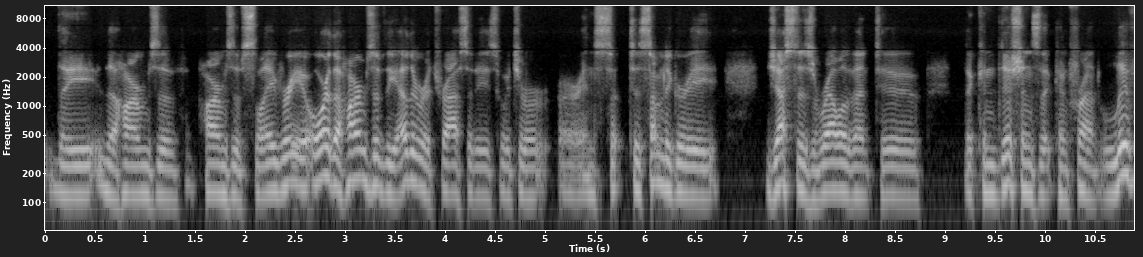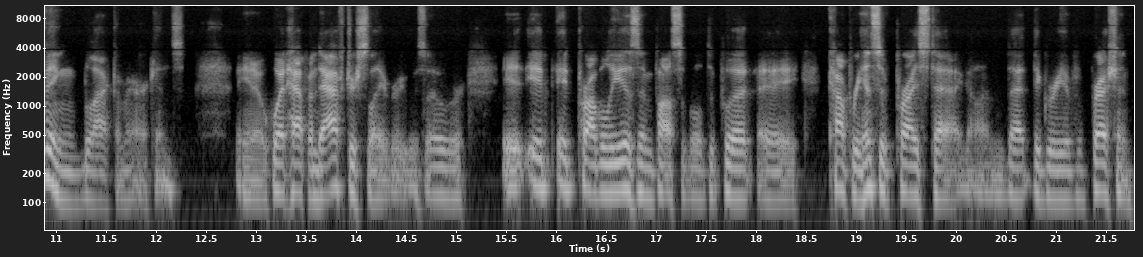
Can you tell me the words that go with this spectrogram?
the the harms of harms of slavery or the harms of the other atrocities, which are are in to some degree just as relevant to the conditions that confront living Black Americans. You know what happened after slavery was over. It it it probably is impossible to put a comprehensive price tag on that degree of oppression,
